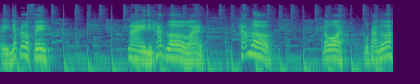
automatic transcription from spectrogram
Vì nhấp rất là phê. Này thì HL rồi hãm L đâu rồi? Một thằng nữa.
